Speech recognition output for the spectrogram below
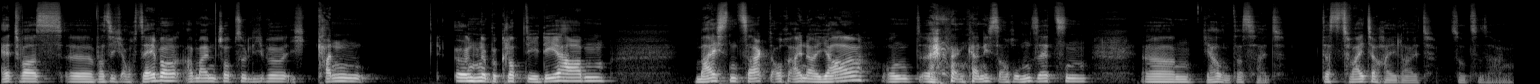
etwas, äh, was ich auch selber an meinem Job so liebe. Ich kann irgendeine bekloppte Idee haben. Meistens sagt auch einer ja und äh, dann kann ich es auch umsetzen. Ähm, ja, und das ist halt das zweite Highlight sozusagen.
